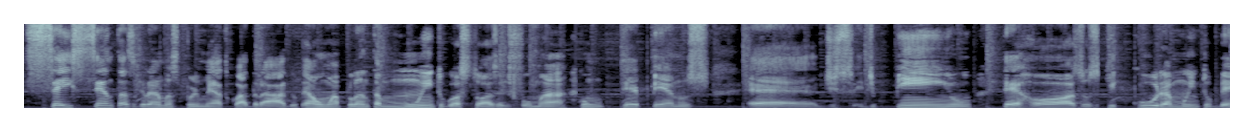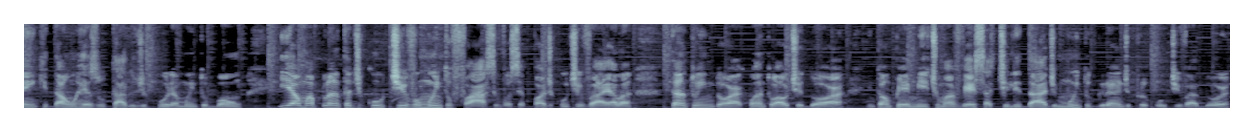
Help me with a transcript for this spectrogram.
600 gramas por metro quadrado. É uma planta muito gostosa de fumar, com terpenos é, de, de, pinho, terrosos, que cura muito bem, que dá um resultado de cura muito bom. E é uma planta de cultivo muito fácil. Você pode cultivar ela tanto indoor quanto outdoor, então permite uma versatilidade muito grande para o cultivador.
